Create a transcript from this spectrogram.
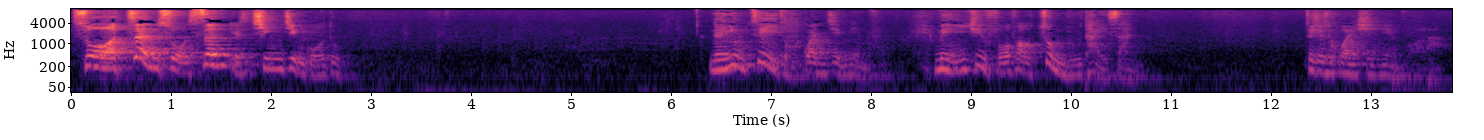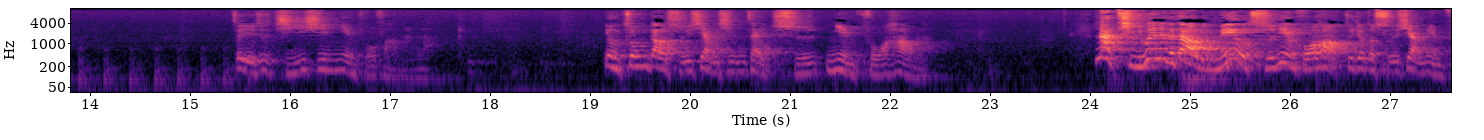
所证所生也是清净国度。能用这种关键念佛，每一句佛号重如泰山，这就是关心念佛。这也就是即心念佛法门了，用中道实相心在持念佛号了。那体会那个道理，没有持念佛号，就叫做实相念佛；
